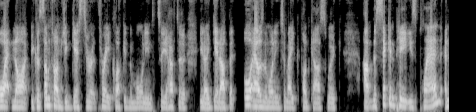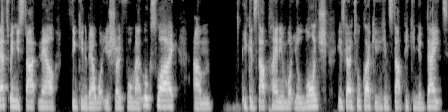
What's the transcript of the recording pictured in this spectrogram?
or at night because sometimes your guests are at three o'clock in the morning. So you have to, you know, get up at all hours of the morning to make podcasts work. Um, the second P is plan, and that's when you start now thinking about what your show format looks like. Um, you can start planning what your launch is going to look like you can start picking your dates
